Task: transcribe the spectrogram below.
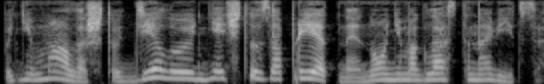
Понимала, что делаю нечто запретное, но не могла остановиться.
